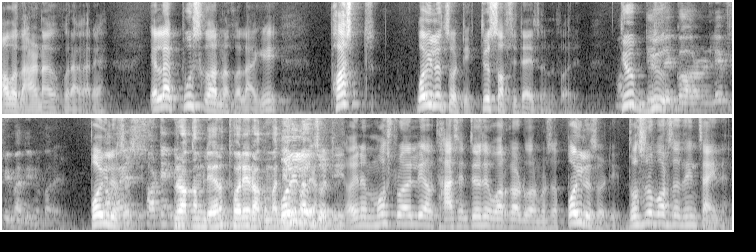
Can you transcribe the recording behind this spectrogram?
अवधारणाको कुरा गरे यसलाई पुस गर्नको लागि फर्स्ट पहिलोचोटि त्यो सब्सिडाइज हुनु पऱ्यो त्यो बिउ गभर्मेन्टले फ्रीमा दिनु पर्यो। पहिलोचोटि। रकम लिएर थोरै रकममा पहिलोचोटि। होइन मोस्ट प्रोबेबली अब थाहा छैन त्यो चाहिँ वर्कआउट गर्नुपर्छ। पहिलोचोटि। दोस्रो वर्षदेखि चाहिँदैन।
